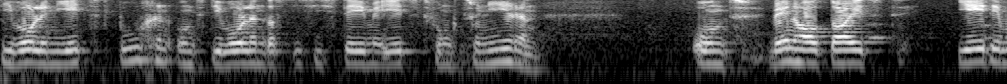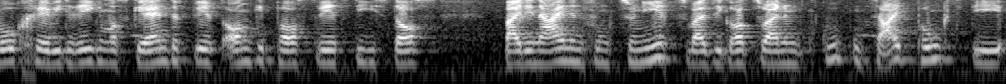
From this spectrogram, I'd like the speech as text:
die wollen jetzt buchen und die wollen, dass die Systeme jetzt funktionieren. Und wenn halt da jetzt jede Woche wieder irgendwas geändert wird, angepasst wird, dies, das, bei den einen funktioniert es, weil sie gerade zu einem guten Zeitpunkt die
